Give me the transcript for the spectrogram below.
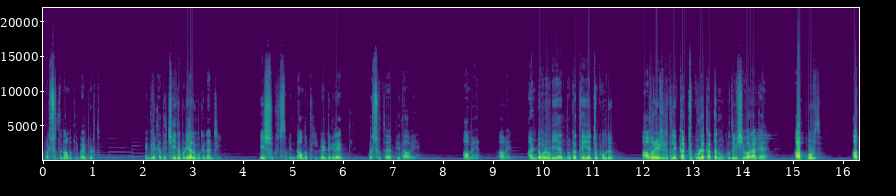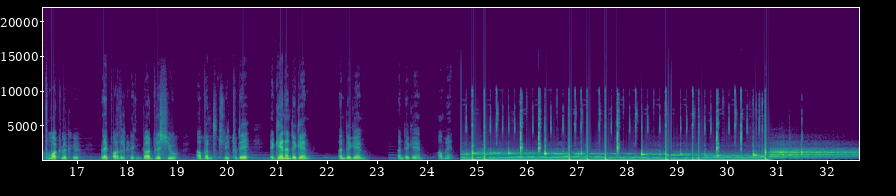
பரிசுத்த நாமத்தை மைப்படுத்தும் எங்களுக்கு அதை செய்தபடியாலுமுக்கு நன்றி. ஏசு கிறிஸ்துவின் நாமத்தில் வேண்டுகிறேன். பரிசுத்த பிதாவே. ஆமேன். ஆமேன். ஆண்டவருடைய நுகத்தை ஏற்றுக்கொண்டு அவரிடத்தில் கற்றுக்கொள்ள கர்த்தர் நமக்கு உதவி செய்வாராக அப்பொழுது ஆத்மாக்களுக்கு இழைப்பாறுதல் கிடைக்கும். God bless you abundantly today again and again. And again. And again. Amen.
